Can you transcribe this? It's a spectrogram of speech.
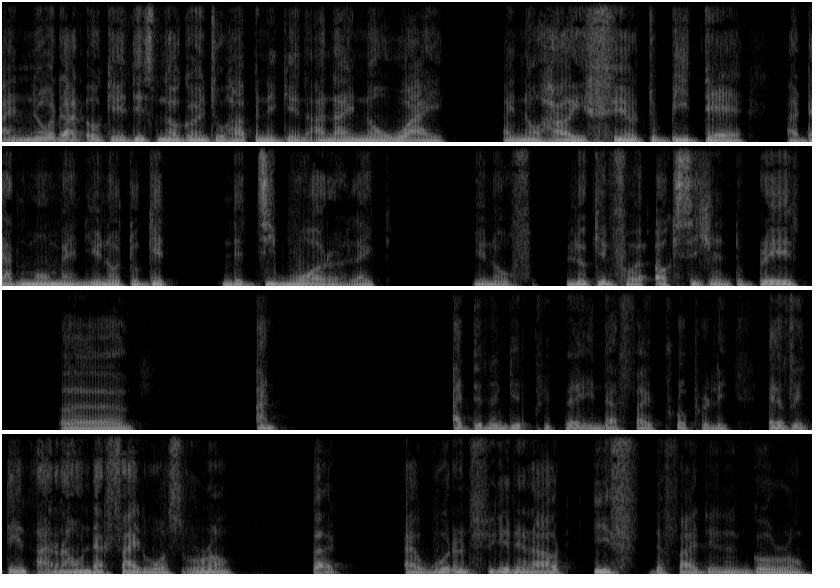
I know that okay, this is not going to happen again, and I know why. I know how it felt to be there at that moment. You know, to get in the deep water, like you know, f- looking for oxygen to breathe. Uh, and I didn't get prepared in that fight properly. Everything around that fight was wrong, but I wouldn't figure it out if the fight didn't go wrong.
